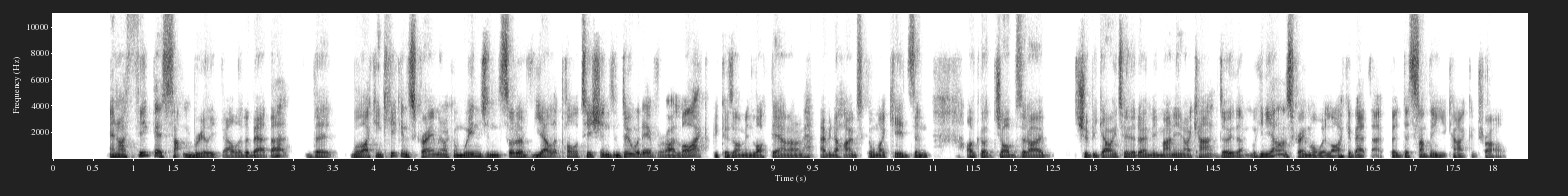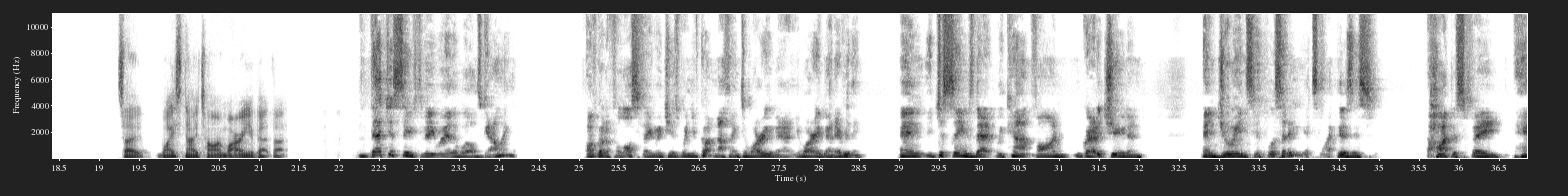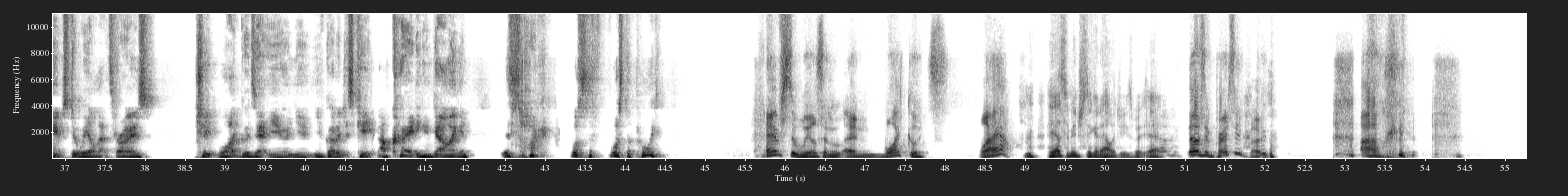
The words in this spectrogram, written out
And I think there's something really valid about that, that, well, I can kick and scream and I can whinge and sort of yell at politicians and do whatever I like because I'm in lockdown and I'm having to homeschool my kids and I've got jobs that I should be going to that earn me money and I can't do them. We can yell and scream all we like about that, but there's something you can't control. So waste no time worrying about that. That just seems to be where the world's going. I've got a philosophy, which is when you've got nothing to worry about, you worry about everything. And it just seems that we can't find gratitude and, and joy in simplicity. It's like there's this hyper speed hamster wheel that throws cheap white goods at you and you, you've got to just keep upgrading and going. And it's like, what's the, what's the point? Hamster wheels and, and white goods. Wow. He has some interesting analogies, but yeah. That was impressive, though. um,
